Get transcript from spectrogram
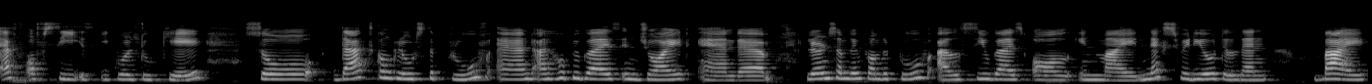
f of c is equal to k. So that concludes the proof and I hope you guys enjoyed and uh, learned something from the proof. I'll see you guys all in my next video. Till then, bye.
